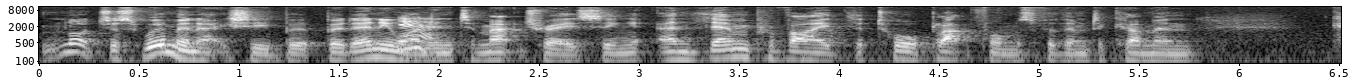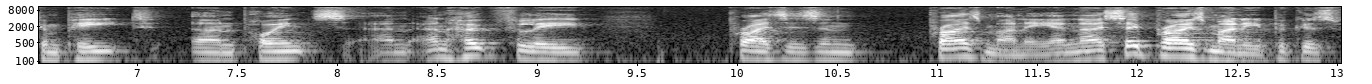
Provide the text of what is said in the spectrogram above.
not just women actually, but but anyone yeah. into match racing, and then provide the tour platforms for them to come and compete, earn points, and, and hopefully prizes and prize money. And I say prize money because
